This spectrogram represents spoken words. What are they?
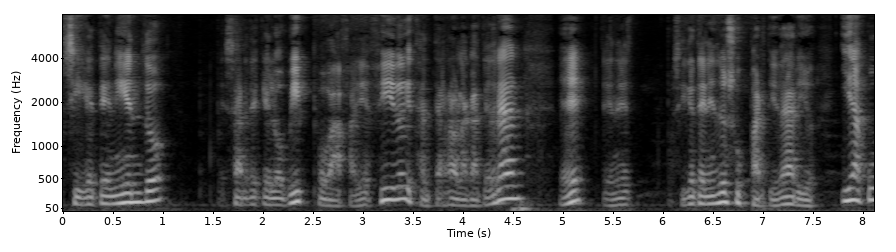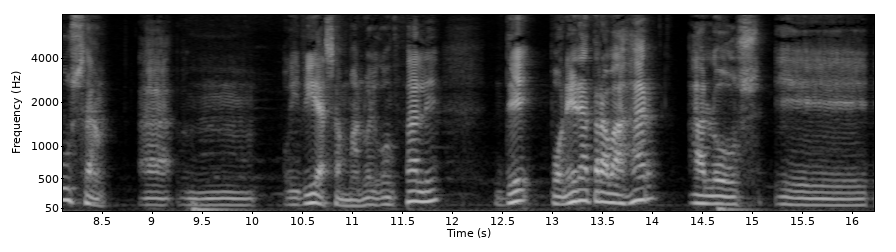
sigue teniendo pesar de que el obispo ha fallecido y está enterrado en la catedral, ¿eh? pues sigue teniendo sus partidarios. Y acusan a, mm, hoy día a San Manuel González de poner a trabajar a los, eh,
